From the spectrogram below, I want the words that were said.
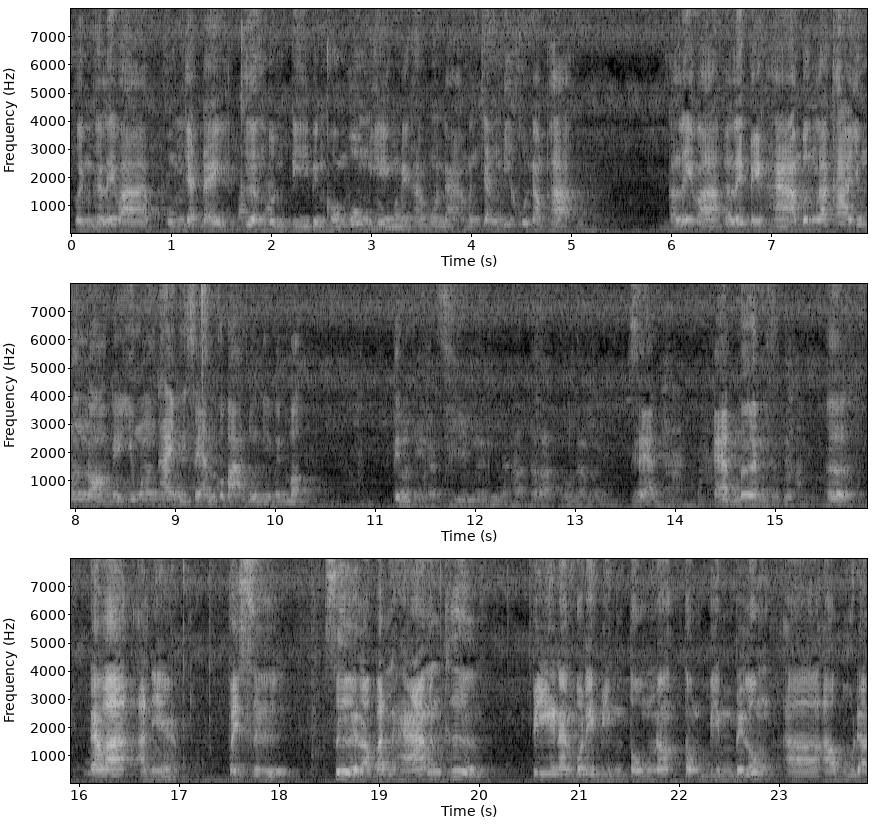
เพิ่นก็เลยว่าผมอยากได้เครื่องดนตรีเป็นของวงเองไหมครับหัวหน้ามันจังมีคุณภาพ ก็เลยว่าก็เลยไปหาเบิ่งราคาอยู่เมืองนอกเด้อยู่เมืองไทยนี่แสนกว่าบาทรุ่นนี้เป็นบ่เป็นนี่ก็สี่หมื่นนะครับตลาดตัวนั้นแสนแปดหมื่นเออ แต่ว่าอันเนี้ยไปซื้อซื้อแล้วปัญหามันคือ ปีนั้นบ่ได้บินตรงเนาะต้องบินไปลงอ่าอาบูดา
